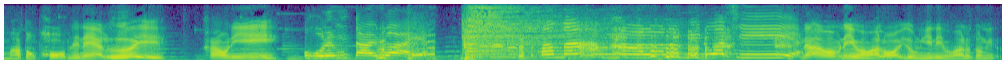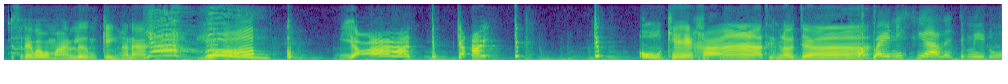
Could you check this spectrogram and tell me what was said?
มามาต้องผอมแน่ๆเลย คราวนี้ โอ้โหแล้วมันตายด้วยอะมามามามาด้วยสินะมานี่มามารออยู่ตรงนี้นี่มามาแล้วตรงนี้แสดงว่ามามาเริ่มเก่งแล้วนะยับยับจับจ่ายจับจับโอเคค่ะ ถึงแล้วจ้า ต่อไปนี่คืออะไรจะไม่รู้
